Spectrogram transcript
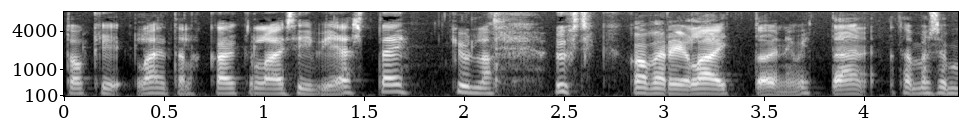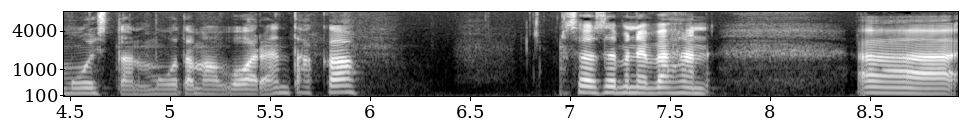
toki laitella kaikenlaisia viestejä. Kyllä. Yksi kaveri laittoi nimittäin tämmöisen muiston muutaman vuoden takaa. Se on semmoinen vähän ää,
